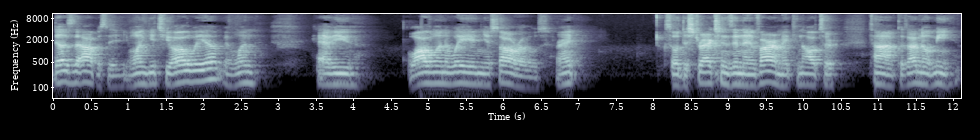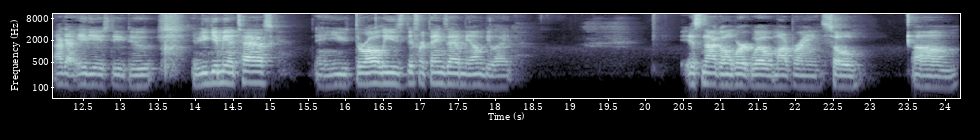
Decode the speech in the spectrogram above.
does the opposite. One gets you all the way up, and one have you wallowing away in your sorrows, right? So distractions in the environment can alter time. Cause I know me, I got ADHD, dude. If you give me a task and you throw all these different things at me, I'm gonna be like, it's not gonna work well with my brain. So, um,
